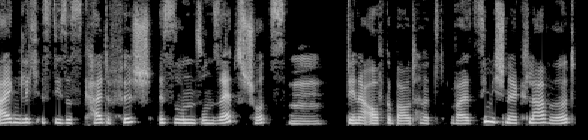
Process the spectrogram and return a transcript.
eigentlich ist dieses kalte Fisch ist so ein, so ein Selbstschutz, Mhm. den er aufgebaut hat, weil ziemlich schnell klar wird,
